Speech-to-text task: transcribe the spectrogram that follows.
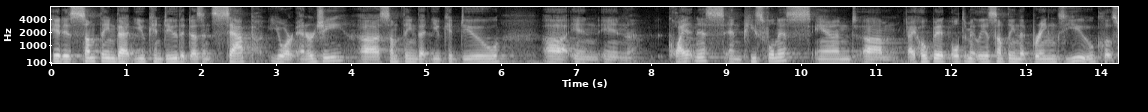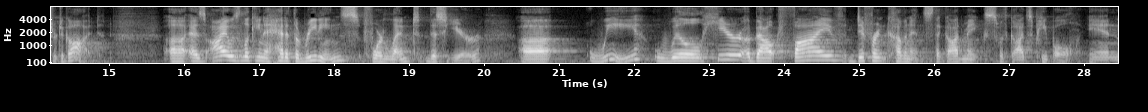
it is something that you can do that doesn't sap your energy, uh, something that you could do uh, in, in quietness and peacefulness. And um, I hope it ultimately is something that brings you closer to God. Uh, as I was looking ahead at the readings for Lent this year, uh, we will hear about five different covenants that God makes with God's people in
